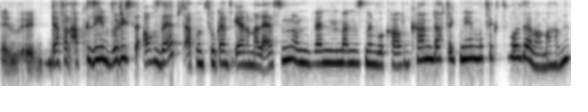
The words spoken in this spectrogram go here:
äh, davon abgesehen würde ich es auch selbst ab und zu ganz gerne mal essen und wenn man es nirgendwo kaufen kann, dachte ich mir, muss ich es wohl selber machen. Ne?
